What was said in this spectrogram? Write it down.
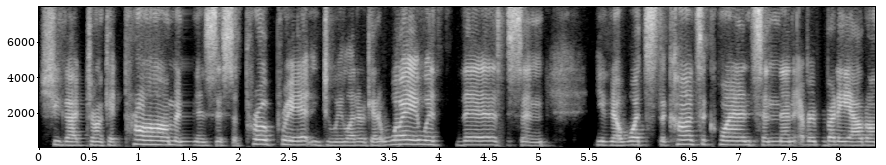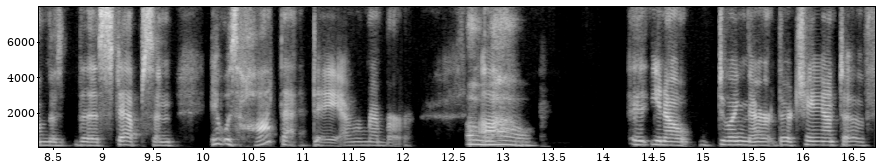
she got drunk at prom and is this appropriate and do we let her get away with this and you know what's the consequence and then everybody out on the the steps and it was hot that day i remember Oh, Uh, wow. it- you know, doing their their chant of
